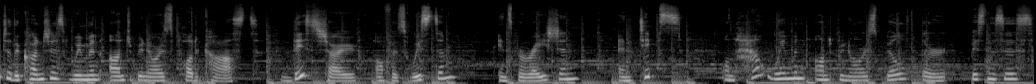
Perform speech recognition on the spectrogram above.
to the Conscious Women Entrepreneurs podcast. This show offers wisdom, inspiration, and tips on how women entrepreneurs build their businesses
